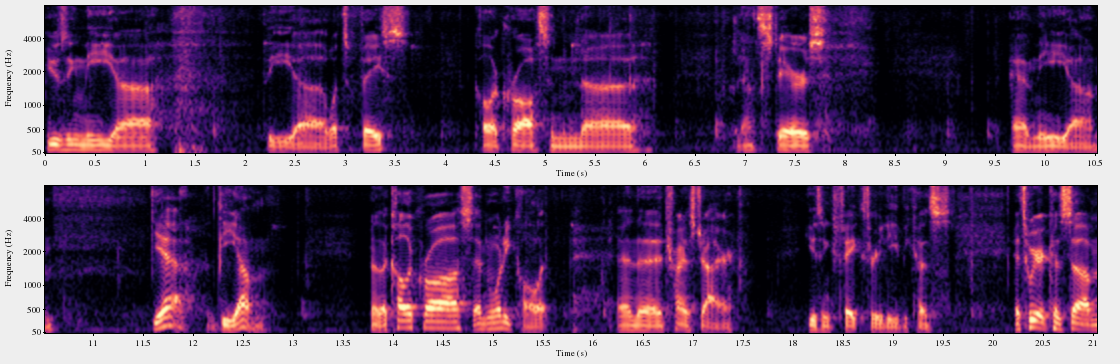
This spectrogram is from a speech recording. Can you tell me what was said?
using the uh, the uh, what's a face color cross and uh, go downstairs and the um, yeah the um the color cross and what do you call it? And the Gyre using fake 3d because it's weird because um,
